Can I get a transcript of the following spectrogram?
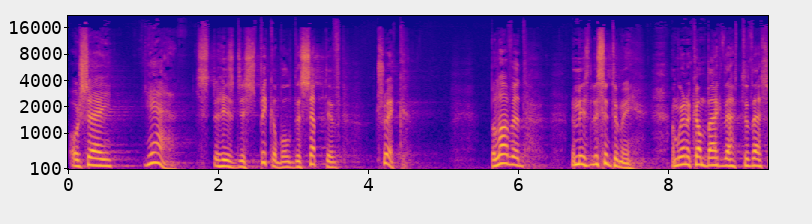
or say, yeah, to his despicable, deceptive trick. Beloved, let me listen to me. I'm going to come back to that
